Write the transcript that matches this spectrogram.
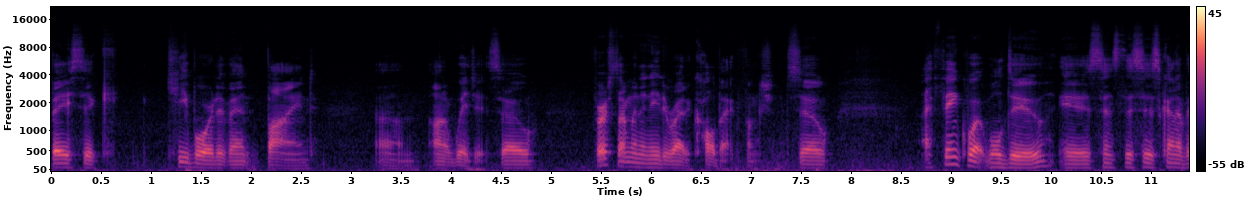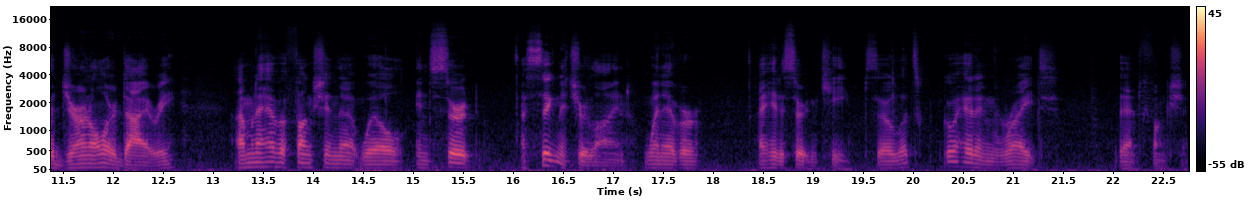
basic keyboard event bind um, on a widget. So first I'm going to need to write a callback function. So I think what we'll do is, since this is kind of a journal or diary, I'm going to have a function that will insert a signature line whenever I hit a certain key. So let's go ahead and write that function.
